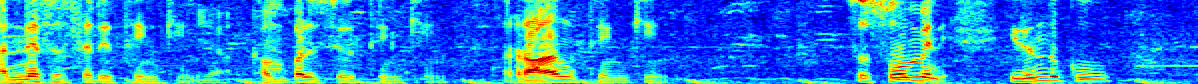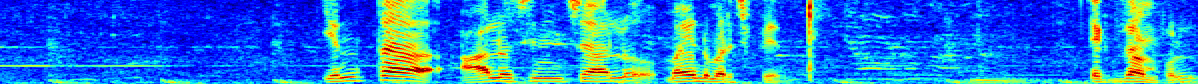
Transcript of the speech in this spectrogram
unnecessary thinking compulsive thinking wrong thinking so so many ఇదెందుకు? ఎంత ఆలోచించాలో మైండ్ మర్చిపోయింది. ఎగ్జాంపుల్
